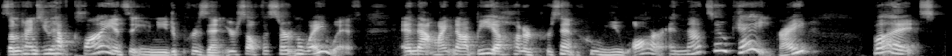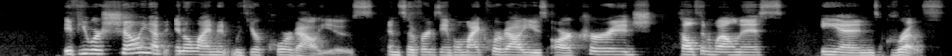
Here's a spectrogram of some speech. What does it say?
Sometimes you have clients that you need to present yourself a certain way with. And that might not be 100% who you are. And that's okay, right? But if you are showing up in alignment with your core values, and so for example, my core values are courage, health and wellness, and growth.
